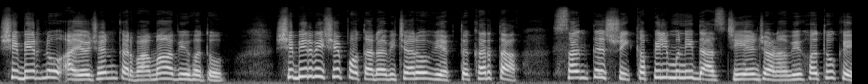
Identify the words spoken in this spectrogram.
શિબિરનું આયોજન કરવામાં આવ્યું હતું. શિબિર વિશે પોતાના વિચારો વ્યક્ત કરતા સંત શ્રી કપિલ મુનિદાસજીએ જણાવ્યું હતું કે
